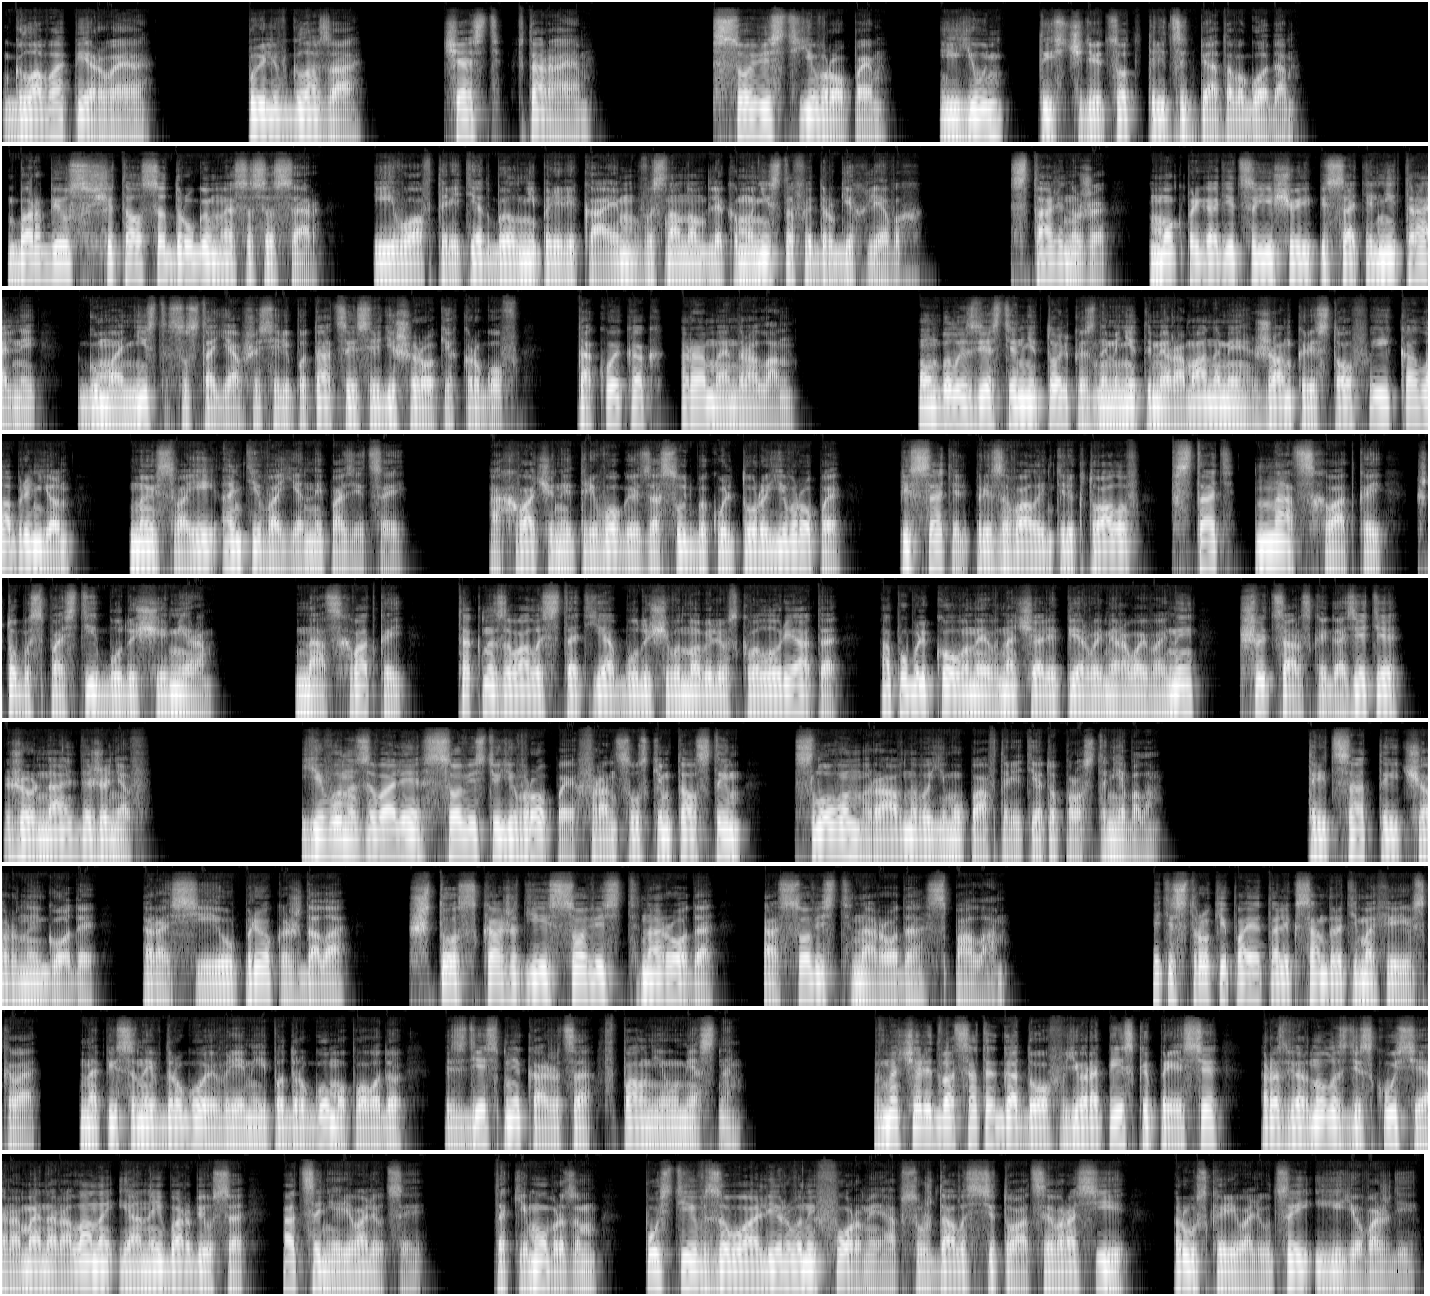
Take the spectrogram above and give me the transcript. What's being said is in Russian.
Глава первая. Пыль в глаза. Часть вторая. Совесть Европы. Июнь 1935 года. Барбюс считался другом СССР, и его авторитет был непререкаем в основном для коммунистов и других левых. Сталину же мог пригодиться еще и писатель нейтральный, гуманист с устоявшейся репутацией среди широких кругов, такой как Ромен Ролан. Он был известен не только знаменитыми романами «Жан-Кристоф» и «Калабриньон», но и своей антивоенной позицией. Охваченный тревогой за судьбы культуры Европы, писатель призывал интеллектуалов встать над схваткой, чтобы спасти будущее мира. Над схваткой так называлась статья будущего Нобелевского лауреата, опубликованная в начале Первой мировой войны в швейцарской газете «Журналь де Женев». Его называли «совестью Европы», французским Толстым, словом, равного ему по авторитету просто не было. Тридцатые черные годы. Россия упрека ждала. Что скажет ей совесть народа, а совесть народа спала. Эти строки поэта Александра Тимофеевского, написанные в другое время и по другому поводу, здесь, мне кажется, вполне уместны. В начале 20-х годов в европейской прессе развернулась дискуссия Ромена Ролана и Анны Барбюса о цене революции. Таким образом, пусть и в завуалированной форме обсуждалась ситуация в России, русская революция и ее вожди.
